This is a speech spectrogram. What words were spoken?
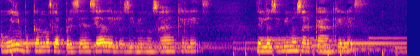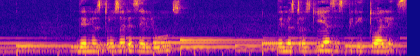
Hoy invocamos la presencia de los divinos ángeles, de los divinos arcángeles, de nuestros seres de luz, de nuestros guías espirituales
